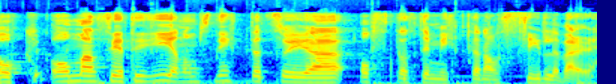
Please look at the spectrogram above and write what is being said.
Och om man ser till genomsnittet så är jag oftast i mitten av silver.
